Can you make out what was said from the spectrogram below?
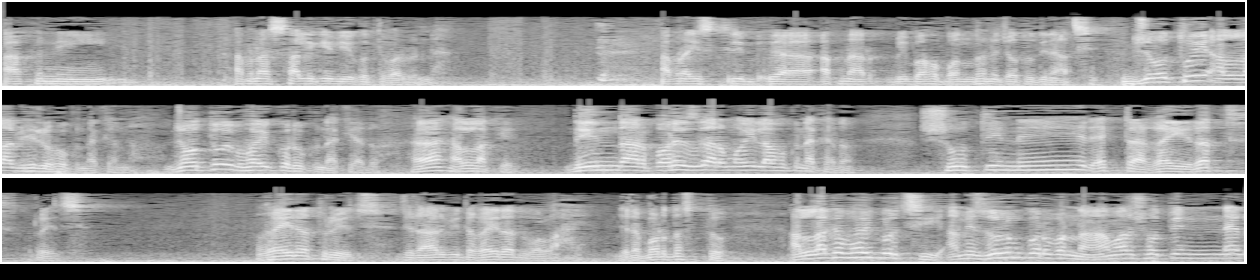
আপনি আপনার শালিকে বিয়ে করতে পারবেন না? আপনার স্ত্রী আপনার বিবাহ বন্ধনে যতদিন আছে, যতই আল্লাহ ভীর হোক না কেন, যতই ভয় করুক না কেন হ্যাঁ আল্লাহকে, দিনদার পরেশগার মহিলা হোক না কেন, সতীনের একটা গাইরাত রয়েছে। গাইরাত রয়েছে, যেটা আরবিতে গাইরাত বলা হয়, যেটা বরদাস্ত। আল্লাহকে ভয় করছি, আমি জুলুম করব না, আমার সতীনের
